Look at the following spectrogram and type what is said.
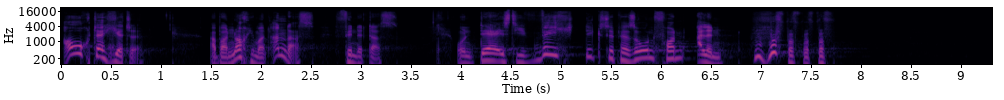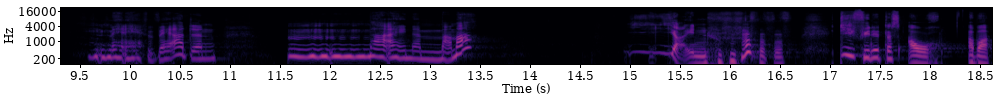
auch der Hirte. Aber noch jemand anders findet das. Und der ist die wichtigste Person von allen. Wuff, wuff, wuff, wuff. Nee, wer denn? Meine Mama? Jein. Die findet das auch. Aber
